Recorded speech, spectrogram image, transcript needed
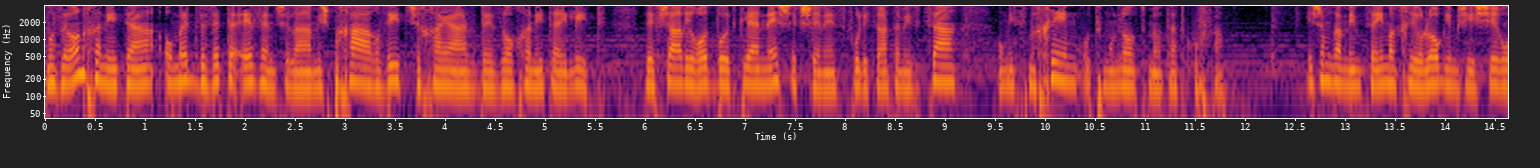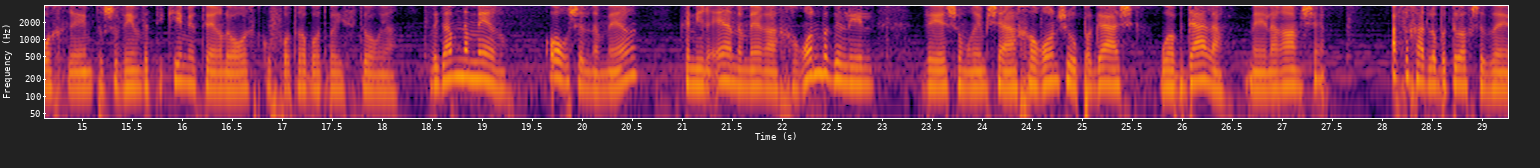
מוזיאון חניתה עומד בבית האבן של המשפחה הערבית שחיה אז באזור חניתה עילית, ואפשר לראות בו את כלי הנשק שנאספו לקראת המבצע, ומסמכים ותמונות מאותה תקופה. יש שם גם ממצאים ארכיאולוגיים שהשאירו אחריהם תושבים ותיקים יותר לאורך תקופות רבות בהיסטוריה. וגם נמר, אור של נמר, כנראה הנמר האחרון בגליל, ויש אומרים שהאחרון שהוא פגש הוא עבדאללה מאל-עראמשה. אף אחד לא בטוח שזה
